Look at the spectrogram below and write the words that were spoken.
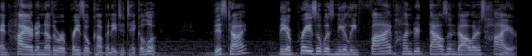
and hired another appraisal company to take a look. This time, the appraisal was nearly $500,000 higher.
